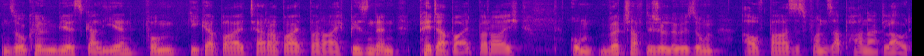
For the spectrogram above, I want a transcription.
Und so können wir skalieren vom Gigabyte, Terabyte-Bereich bis in den Petabyte-Bereich, um wirtschaftliche Lösungen auf Basis von SAP HANA Cloud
